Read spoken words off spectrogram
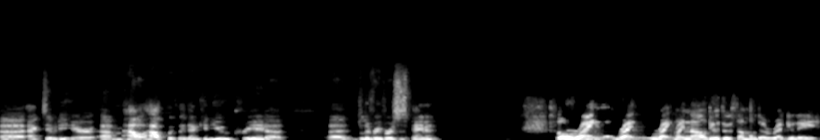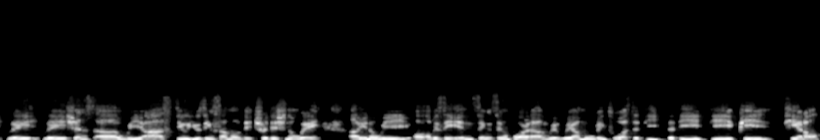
uh, activity here. Um, how how quickly then can you create a, a delivery versus payment so right, right, right, right now, due to some of the regulations, uh, we are still using some of the traditional way. Uh, you know, we obviously in Sing Singapore, uh, we, we are moving towards the D, the D, DPT and all.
